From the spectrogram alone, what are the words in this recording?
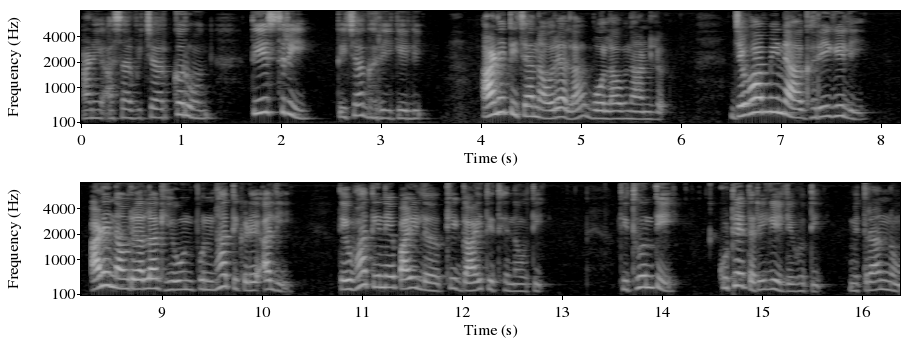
आणि असा विचार करून ती स्त्री तिच्या घरी गेली. आणि तिच्या नवऱ्याला बोलावून आणलं. जेव्हा मीना घरी गेली आणि नवऱ्याला घेऊन पुन्हा तिकडे आली तेव्हा तिने पाहिलं की गाय तिथे नव्हती. तिथून ती कुठेतरी गेली होती. मित्रांनो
